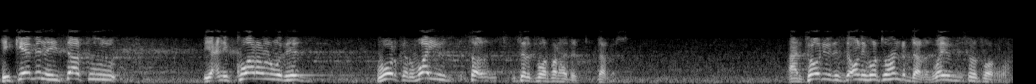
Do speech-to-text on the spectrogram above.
He came in and he started to يعني, quarrel with his worker. Why you sell it for $400? I told you this is only for $200. Why is this for one?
